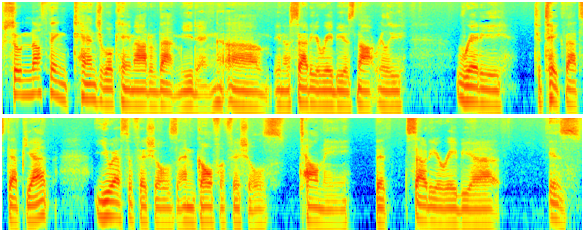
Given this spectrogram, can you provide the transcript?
So nothing tangible came out of that meeting. Um, you know, Saudi Arabia is not really ready to take that step yet. U.S. officials and Gulf officials tell me that Saudi Arabia is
